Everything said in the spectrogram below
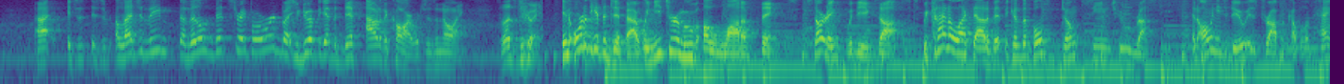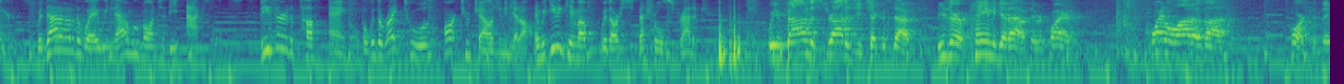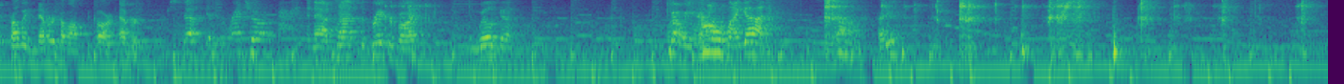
Uh, it's, it's allegedly a little bit straightforward, but you do have to get the diff out of the car, which is annoying. So let's do it. In order to get the diff out, we need to remove a lot of things, starting with the exhaust. We kind of lucked out a bit because the bolts don't seem too rusty, and all we need to do is drop a couple of hangers. With that out of the way, we now move on to the axles. These are at a tough angle, but with the right tools, aren't too challenging to get off. And we even came up with our special strategy. We found a strategy, check this out. These are a pain to get out. They require quite a lot of uh, torque because they probably never come off the car ever. Step, get the wrench on, and now attach the breaker bar. And Will's gonna. Oh my god. Ready?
